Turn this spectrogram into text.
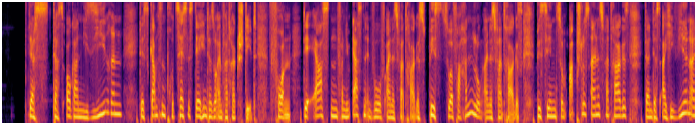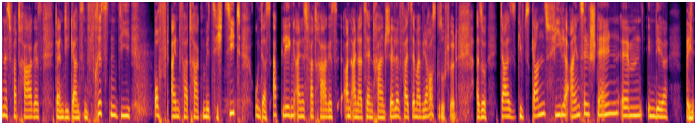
das, das Organisieren des ganzen Prozesses, der hinter so einem Vertrag steht. Von der ersten, von dem ersten Entwurf eines Vertrages bis zur Verhandlung eines Vertrages, bis hin zum Abschluss eines Vertrages, dann das Archivieren eines Vertrages, dann die ganzen Fristen, die oft einen Vertrag mit sich zieht und das Ablegen eines Vertrages an einer zentralen Stelle, falls er mal wieder rausgesucht wird. Also da gibt's ganz viele Einzelstellen ähm, in der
